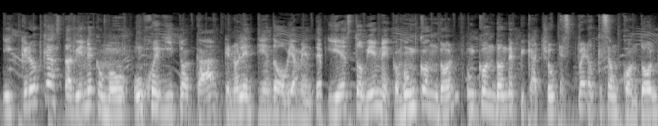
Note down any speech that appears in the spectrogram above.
y creo que hasta viene como un jueguito acá, que no le entiendo obviamente. Y esto viene como un condón, un condón de Pikachu. Espero que sea un condón,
